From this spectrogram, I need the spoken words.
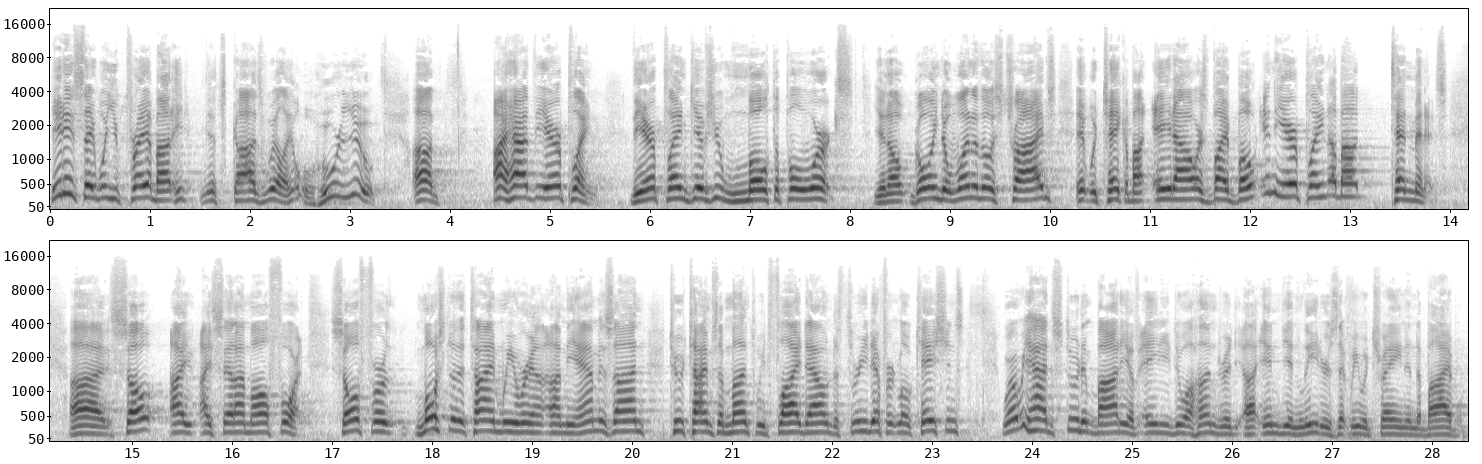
He didn't say, Will you pray about it? He, it's God's will. oh, who are you? Uh, I had the airplane. The airplane gives you multiple works. You know, going to one of those tribes, it would take about eight hours by boat. In the airplane, about 10 minutes. Uh, so I, I, said I'm all for it. So for most of the time we were on the Amazon, two times a month, we'd fly down to three different locations where we had a student body of 80 to 100 uh, Indian leaders that we would train in the Bible.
